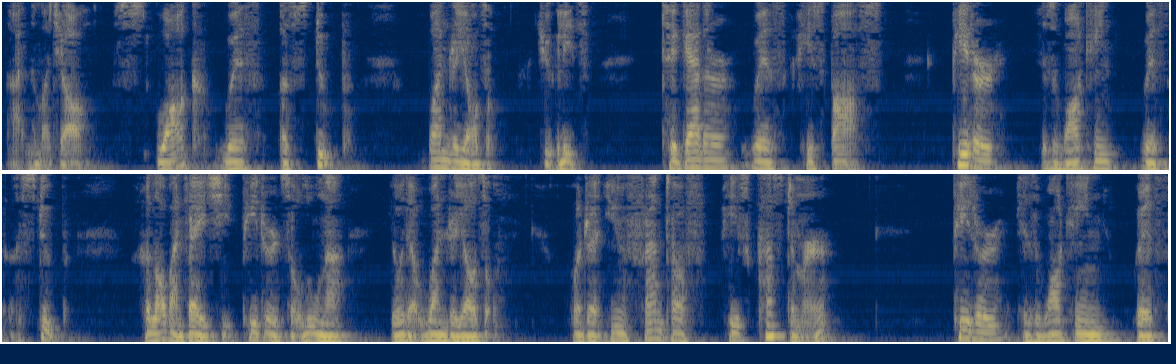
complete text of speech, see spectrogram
啊，那么叫 walk with a stoop，弯着腰走。举个例子，together with his boss。Peter is walking with a stoop。和老板在一起，Peter 走路呢有点弯着腰走。或者 in front of his customer, Peter is walking with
